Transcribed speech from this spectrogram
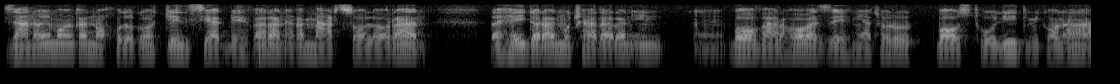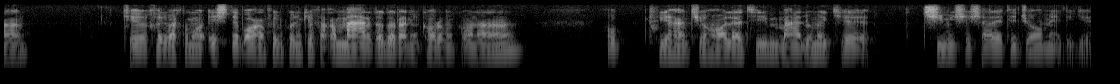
زنای ما اینقدر ناخداگاه جنسیت محورن اینقدر مرد سالارن و هی دارن مکررن این باورها و ذهنیت ها رو باز تولید می‌کنن که خیلی وقت ما اشتباه هم فکر می‌کنیم که فقط مردا دارن این کارو می‌کنن. خب توی همچی حالتی معلومه که چی میشه شرایط جامعه دیگه.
